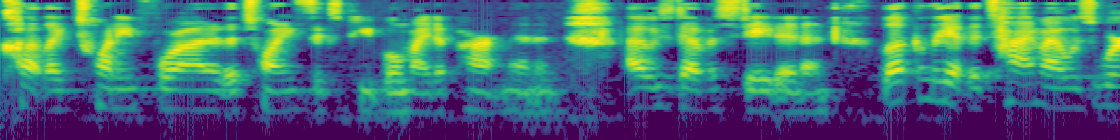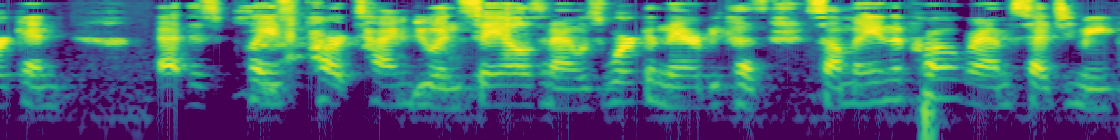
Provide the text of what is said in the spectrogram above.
cut like 24 out of the 26 people in my department, and I was devastated. And luckily, at the time, I was working at this place part time doing sales, and I was working there because somebody in the program said to me,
